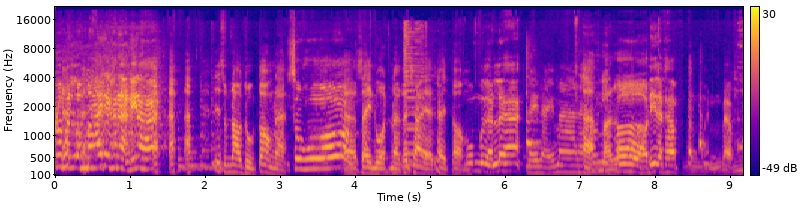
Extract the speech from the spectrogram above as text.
ก็มันละไม้กันขนาดนี้นะฮะนี่สำเนาถูกต้องนะโอ้โหเออใส่หนวดหนะก็ใช่อะใช่ต้อง เหมือนเลยฮะ ไหนๆมาแล้อะวนี่มา โอ้นี่แหละครับมันเหมือนแบบ อื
